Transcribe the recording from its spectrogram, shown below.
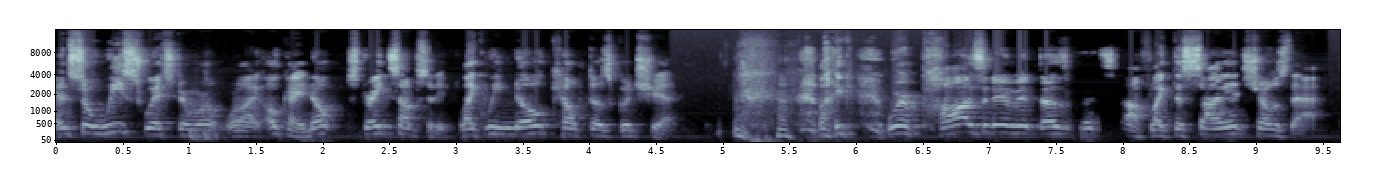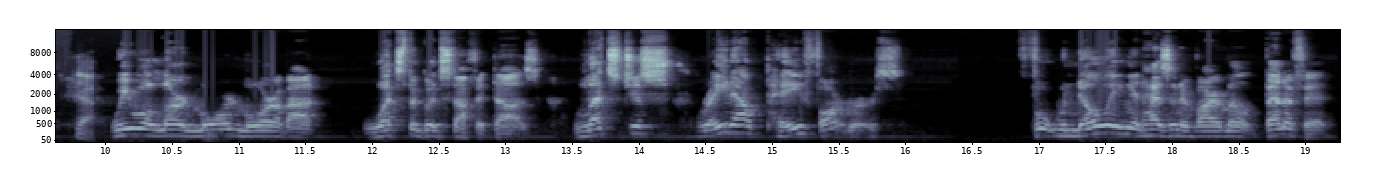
And so we switched and we're, we're like okay nope straight subsidy. Like we know kelp does good shit like we're positive it does good stuff. Like the science shows that. Yeah. We will learn more and more about what's the good stuff it does. Let's just straight out pay farmers for knowing it has an environmental benefit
